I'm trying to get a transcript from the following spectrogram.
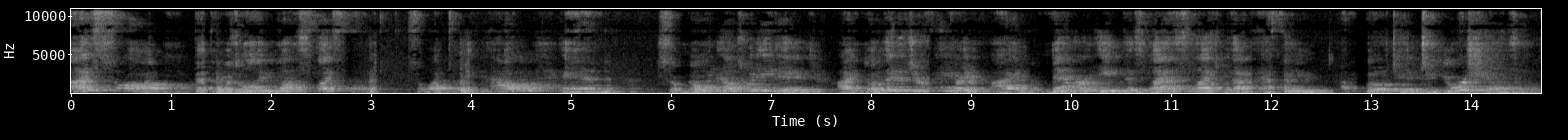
I saw that there was only one slice left, so I took it out, and so no one else would eat it. I know that it's your favorite. I would never eat this last slice without asking you. I moved it to your shelf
